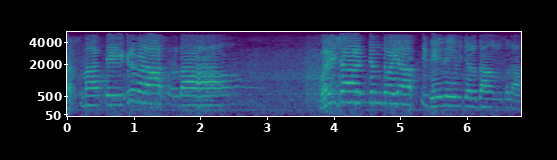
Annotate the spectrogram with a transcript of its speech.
तस्माते कृपणा स्मृदा वैशारत्यंत वैरास्ती भेदे विचरता सदा।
